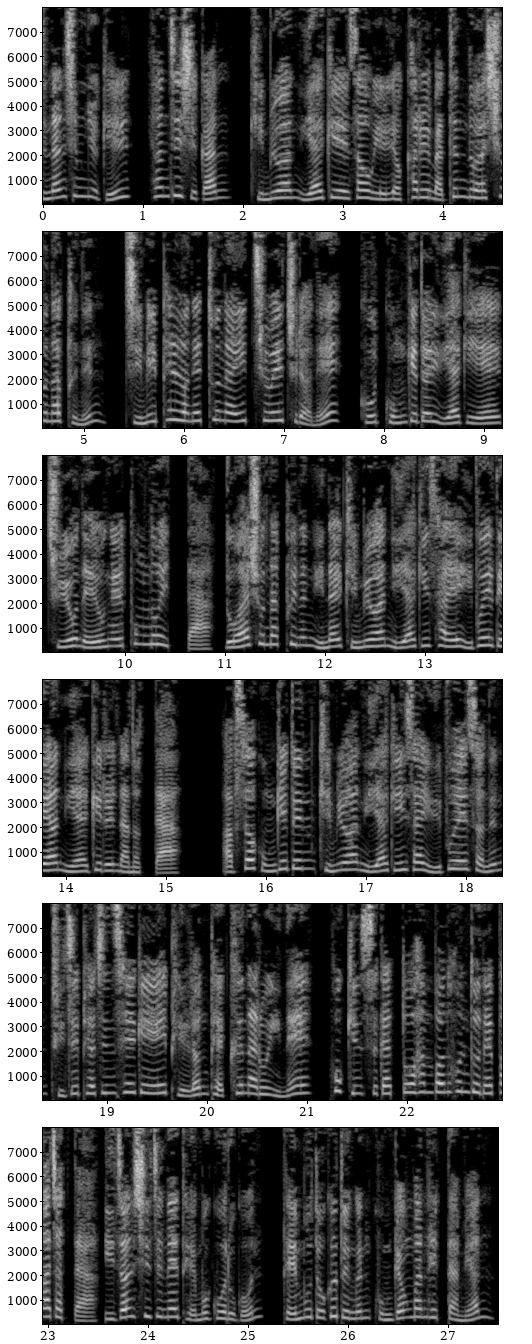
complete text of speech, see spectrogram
지난 16일 현지 시간 기묘한 이야기에서 윌 역할을 맡은 노아 슈나프는 지미 펠런의 투나잇 쇼에 출연해 곧 공개될 이야기의 주요 내용을 폭로했다. 노아 슈나프는 이날 기묘한 이야기사의 2부에 대한 이야기를 나눴다. 앞서 공개된 기묘한 이야기사 1부에서는 뒤집혀진 세계의 빌런 베크나로 인해 호킨스가 또 한 번 혼돈에 빠졌다. 이전 시즌의 데모고르곤, 데모도그 등은 공격만 했다면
